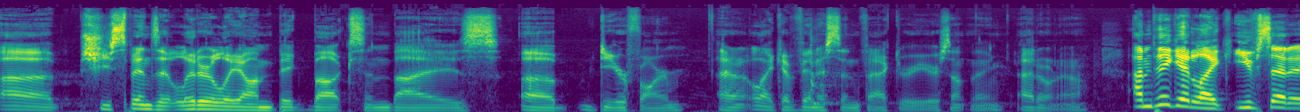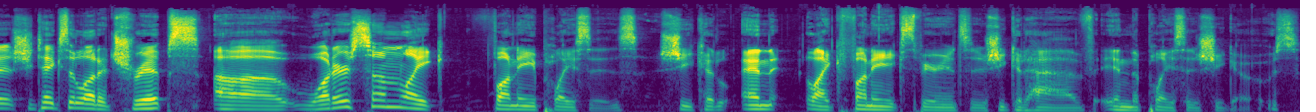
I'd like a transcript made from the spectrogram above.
uh she spends it literally on big bucks and buys a deer farm. I don't like a venison factory or something. I don't know. I'm thinking like you've said it she takes a lot of trips. Uh what are some like funny places she could and like funny experiences she could have in the places she goes.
